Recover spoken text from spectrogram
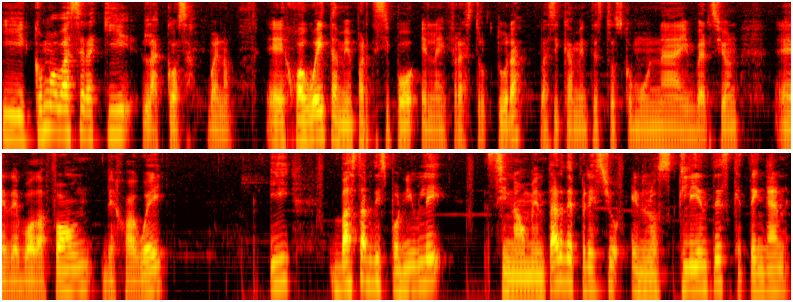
¿Y cómo va a ser aquí la cosa? Bueno, eh, Huawei también participó en la infraestructura. Básicamente esto es como una inversión eh, de Vodafone, de Huawei. Y va a estar disponible sin aumentar de precio en los clientes que tengan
